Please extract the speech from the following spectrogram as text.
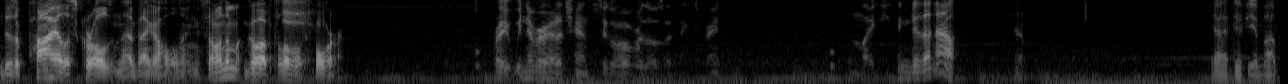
there's a pile of scrolls in that bag of holding. Some of them go up to level Yeah. four. Right, we never had a chance to go over those, I think, right? And like, We can do that now. Yeah, Yeah, divvy him up.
